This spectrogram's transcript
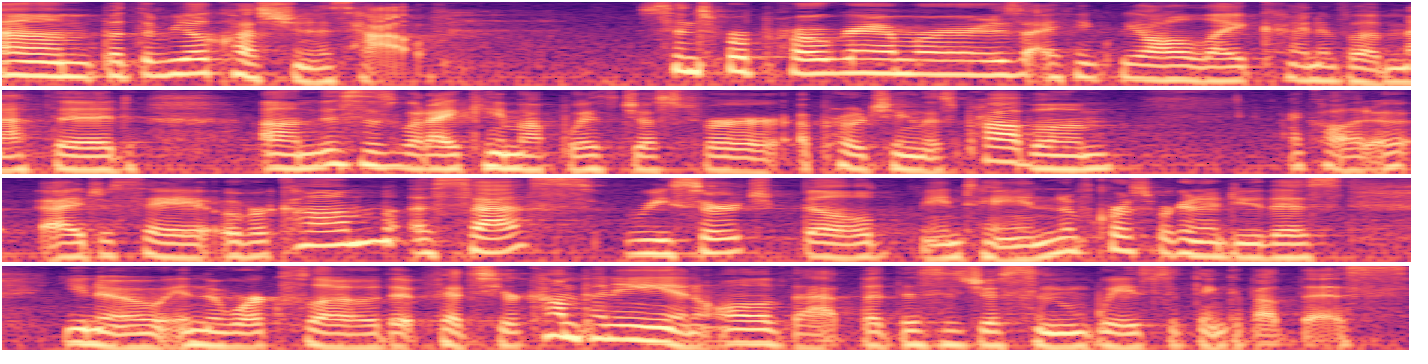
um, but the real question is how. Since we're programmers, I think we all like kind of a method. Um, this is what I came up with just for approaching this problem. I call it, I just say overcome, assess, research, build, maintain. And of course, we're going to do this, you know, in the workflow that fits your company and all of that, but this is just some ways to think about this.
